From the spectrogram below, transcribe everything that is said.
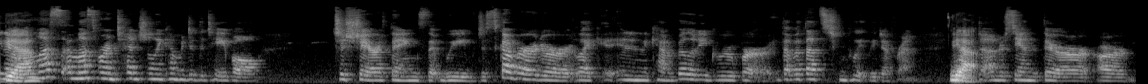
You know, Yeah. unless unless we're intentionally coming to the table to share things that we've discovered or like in an accountability group or that, but that's completely different. You Yeah. have to understand that there are, are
